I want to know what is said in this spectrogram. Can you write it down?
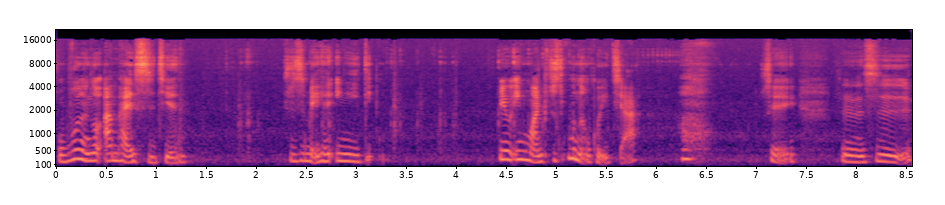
我不能够安排时间，就是每天印一点，没有印完就是不能回家哦，所以真的是。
